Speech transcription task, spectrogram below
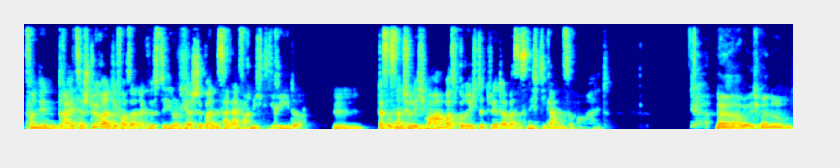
Von den drei Zerstörern, die vor seiner Küste hin und her schippern, ist halt einfach nicht die Rede. Mhm. Das ist natürlich wahr, was berichtet wird, aber es ist nicht die ganze Wahrheit. Naja, aber ich meine,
